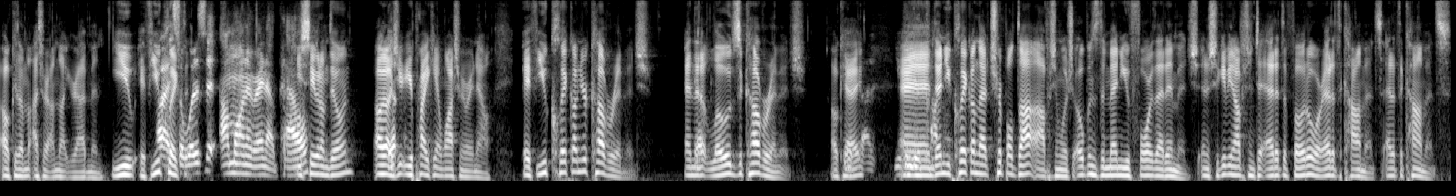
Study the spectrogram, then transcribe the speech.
Oh, because I'm right. I'm not your admin. You if you All right, click, so what is it i'm on it right now pal you see what I'm doing? Oh, no, Yep. you, you probably can't watch me right now. If you click on your cover image, and then Yep. it loads the cover image, okay, got it. You can do and then you click on that triple dot option, which opens the menu for that image, and it should give you an option to edit the photo or edit the comments. Edit the comments,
